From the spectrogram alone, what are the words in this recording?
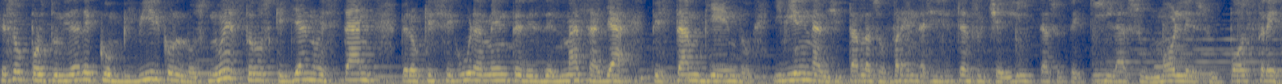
esa oportunidad de convivir con los nuestros que ya no están, pero que seguramente desde el más allá te están viendo y vienen a visitar las ofrendas y se echan su chelita, su tequila, su mole, su postre,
